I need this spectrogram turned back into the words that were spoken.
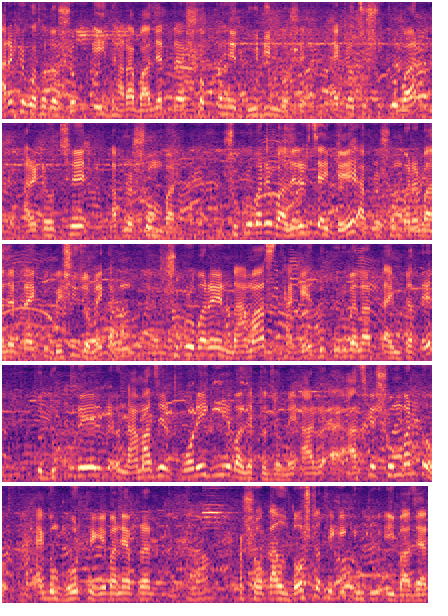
আরেকটা কথা দর্শক এই ধারা বাজারটা সপ্তাহে দুই দিন বসে। একটা হচ্ছে শুক্রবার আর একটা হচ্ছে আপনার সোমবার। শুক্রবারের বাজারের চাইতে আপনার সোমবারের বাজারটা একটু বেশি জমে কারণ শুক্রবারে নামাজ থাকে দুপুরবেলার টাইমটাতে তো দুপুরের নামাজের পরে গিয়ে বাজারটা জমে। আর আজকের সোমবার তো একদম ভোর থেকে মানে আপনার সকাল দশটা থেকে কিন্তু এই বাজার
